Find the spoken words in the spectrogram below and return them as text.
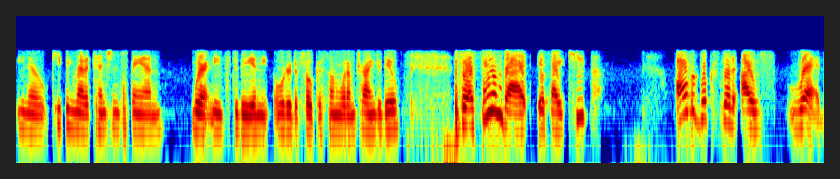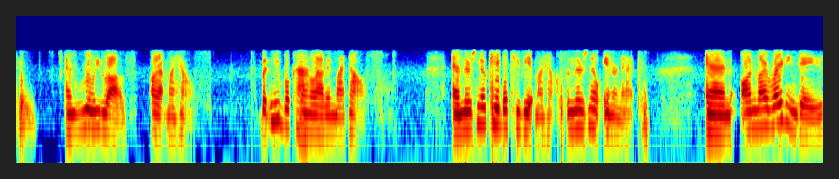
you know, keeping that attention span where it needs to be in order to focus on what I'm trying to do. So I found that if I keep all the books that I've read and really love are at my house, but new books aren't allowed in my house. And there's no cable TV at my house, and there's no internet. And on my writing days,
